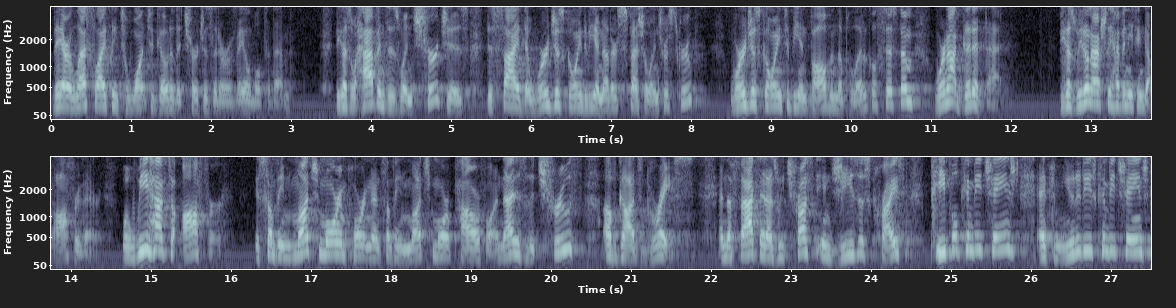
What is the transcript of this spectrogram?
they are less likely to want to go to the churches that are available to them. Because what happens is when churches decide that we're just going to be another special interest group, we're just going to be involved in the political system, we're not good at that because we don't actually have anything to offer there. What we have to offer is something much more important and something much more powerful, and that is the truth of God's grace. And the fact that as we trust in Jesus Christ, people can be changed, and communities can be changed,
